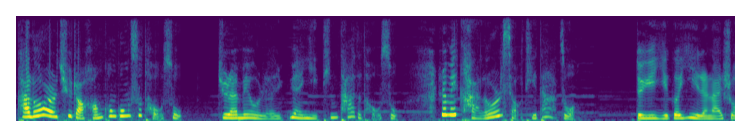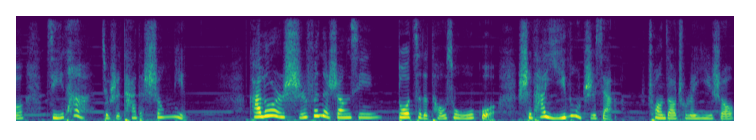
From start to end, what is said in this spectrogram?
卡罗尔去找航空公司投诉，居然没有人愿意听他的投诉，认为卡罗尔小题大做。对于一个艺人来说，吉他就是他的生命，卡罗尔十分的伤心。多次的投诉无果，使他一怒之下创造出了一首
